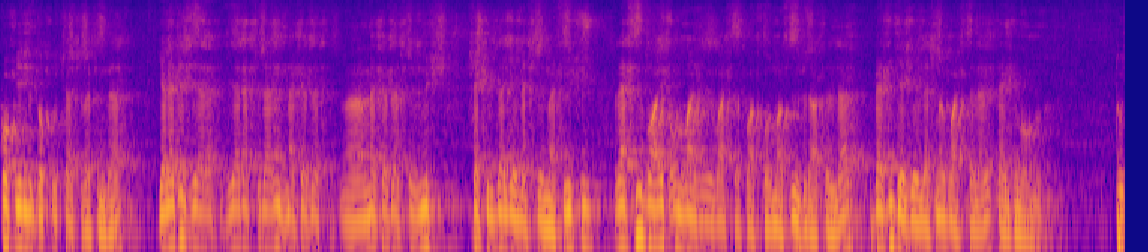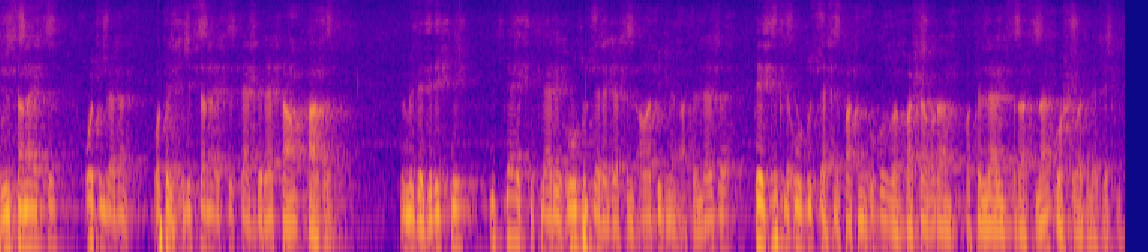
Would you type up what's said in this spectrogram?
COP29 çərçivəsində gələcək ziyarət, ziyarətçilərin mərkəzləş, ə, mərkəzləşdirilmiş şəkildə yerləşdirilməsi üçün rəsmi vaid onlayn rezervasiya platforması üzrə otellər və digər yerləşmə vasitələri təqdim olunur. Turizm sənayesi, o cümlədən otelçilik sənayesi tədbirə tam hazırdır. Ümid edirik ki, iddia etdikləri ulduz dərəcəsini ala bilməyən otellər də tezliklə ulduz təsnifatını uğurla başa vuran otellərin sırasına qoşula biləcəkdir.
